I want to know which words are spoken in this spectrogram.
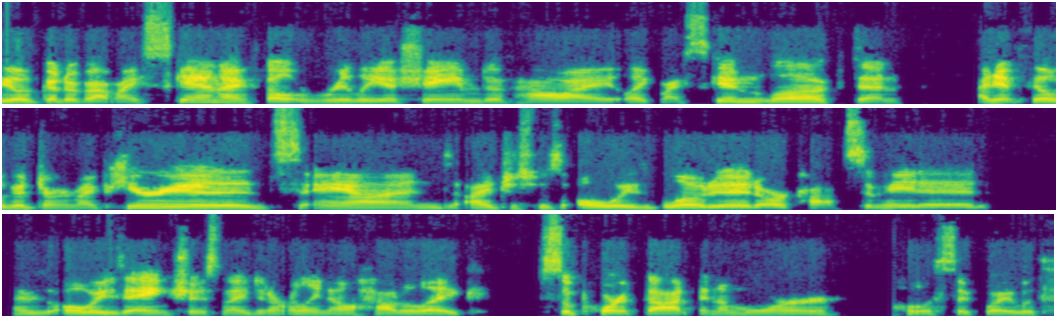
feel good about my skin. I felt really ashamed of how I like my skin looked and I didn't feel good during my periods and I just was always bloated or constipated. I was always anxious and I didn't really know how to like support that in a more holistic way with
